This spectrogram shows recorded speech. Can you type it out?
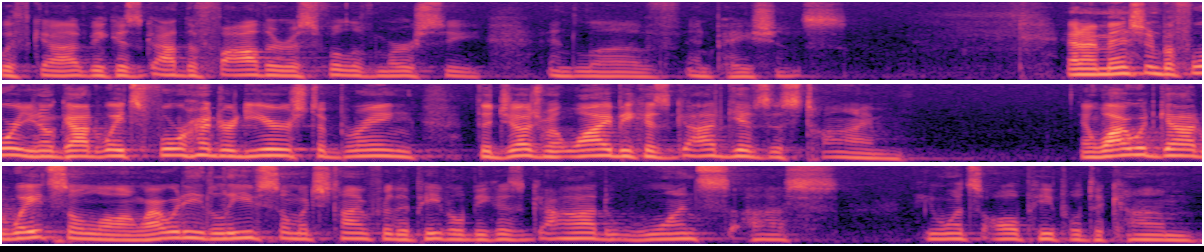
with God, because God the Father is full of mercy and love and patience. And I mentioned before, you know, God waits 400 years to bring the judgment. Why? Because God gives us time. And why would God wait so long? Why would He leave so much time for the people? Because God wants us, He wants all people to come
